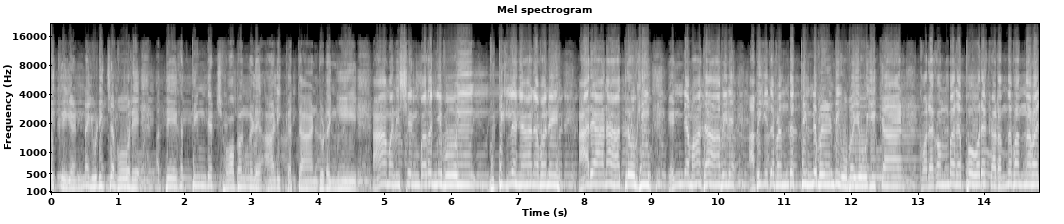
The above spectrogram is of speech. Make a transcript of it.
എരുതിയിലേക്ക് എണ്ണയൊടിച്ച പോലെ അദ്ദേഹത്തിന്റെ ക്ഷോഭങ്ങൾ ആളിക്കത്താൻ തുടങ്ങി. ആ മനുഷ്യൻ പറഞ്ഞു പോയി വിട്ടില്ല ഞാൻ അവനെ ആരാണ് ആ ദ്രോഹി? എന്റെ മാതാവിനെ അഭിഹിത ബന്ധത്തിന് വേണ്ടി ഉപയോഗിക്കാൻ കൊലകൊമ്പനെ പോലെ കടന്നു വന്നവൻ.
